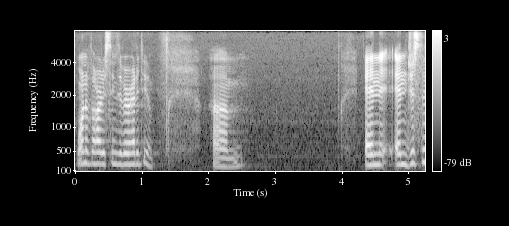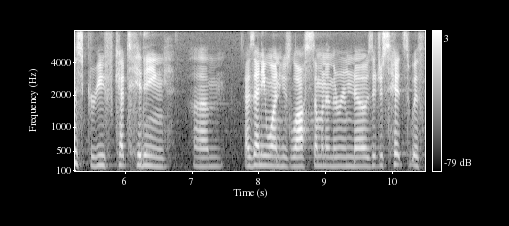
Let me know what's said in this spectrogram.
one of the hardest things I've ever had to do. Um, and, and just this grief kept hitting, um, as anyone who's lost someone in the room knows, it just hits with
